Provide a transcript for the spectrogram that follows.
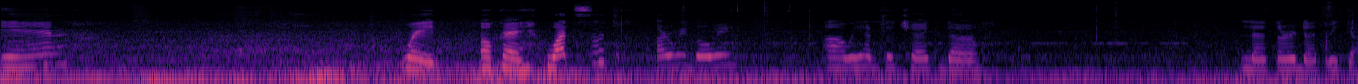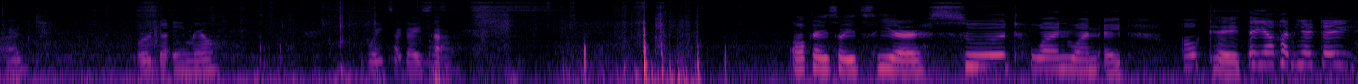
in wait okay what suit are we going uh, we have to check the letter that we got or the email wait sa guys ha Okay, so it's here. Suit 118. Okay, Taya, come here, Tay.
